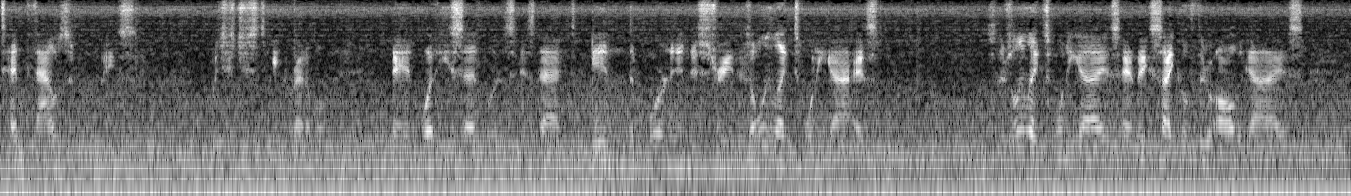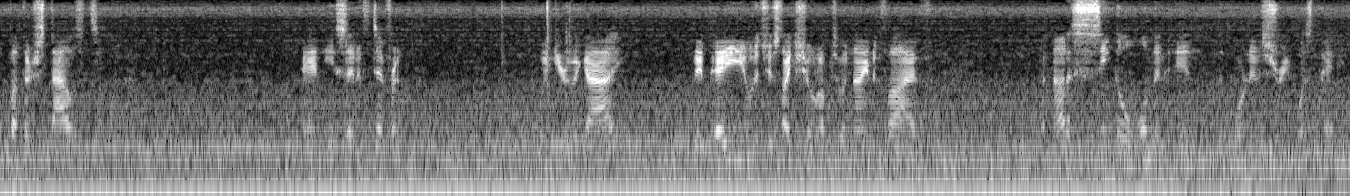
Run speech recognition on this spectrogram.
10,000 movies, which is just incredible. And what he said was, is that in the porn industry, there's only like 20 guys. So there's only like 20 guys, and they cycle through all the guys, but there's thousands of women. And he said it's different. When you're the guy, they pay you, it's just like showing up to a 9 to 5 But not a single woman in the porn industry was paid.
